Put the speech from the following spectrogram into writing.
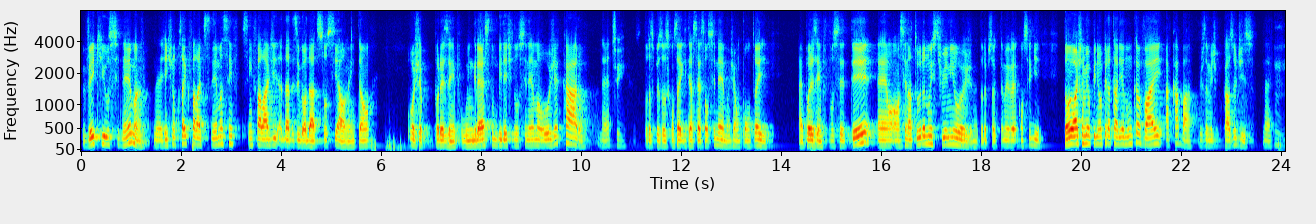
vê que o cinema, né, a gente não consegue falar de cinema sem, sem falar de, da desigualdade social, né? Então, poxa, por exemplo, o ingresso de um bilhete de um cinema hoje é caro, né? Sim. Todas as pessoas conseguem ter acesso ao cinema, já é um ponto aí. Aí, por exemplo, você ter é, uma assinatura no streaming hoje, né? toda pessoa que também vai conseguir. Então, eu acho, na minha opinião, a pirataria nunca vai acabar, justamente por causa disso, né? Uhum.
